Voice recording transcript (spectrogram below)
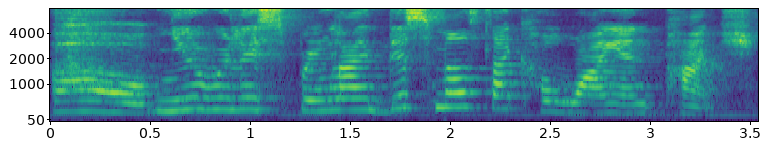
oh new release spring line this smells like hawaiian punch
